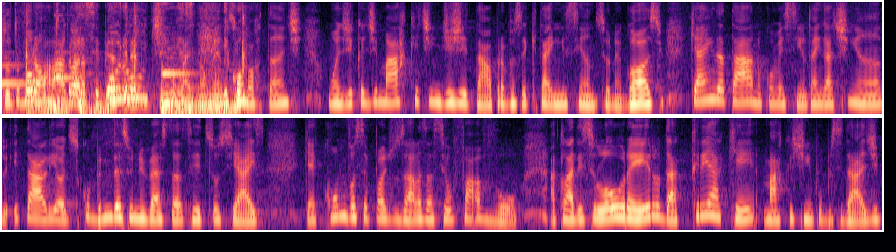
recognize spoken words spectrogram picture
Tudo pronto para receber as gravidinhas. Mas não menos importante, uma dica de marketing digital para você que está iniciando seu negócio, que ainda está no comecinho, está engatinhando e está ali ó, descobrindo esse universo das redes sociais que é como você pode usá-las a seu favor. A Clarice Loureiro, da Criaque Marketing e Publicidade,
